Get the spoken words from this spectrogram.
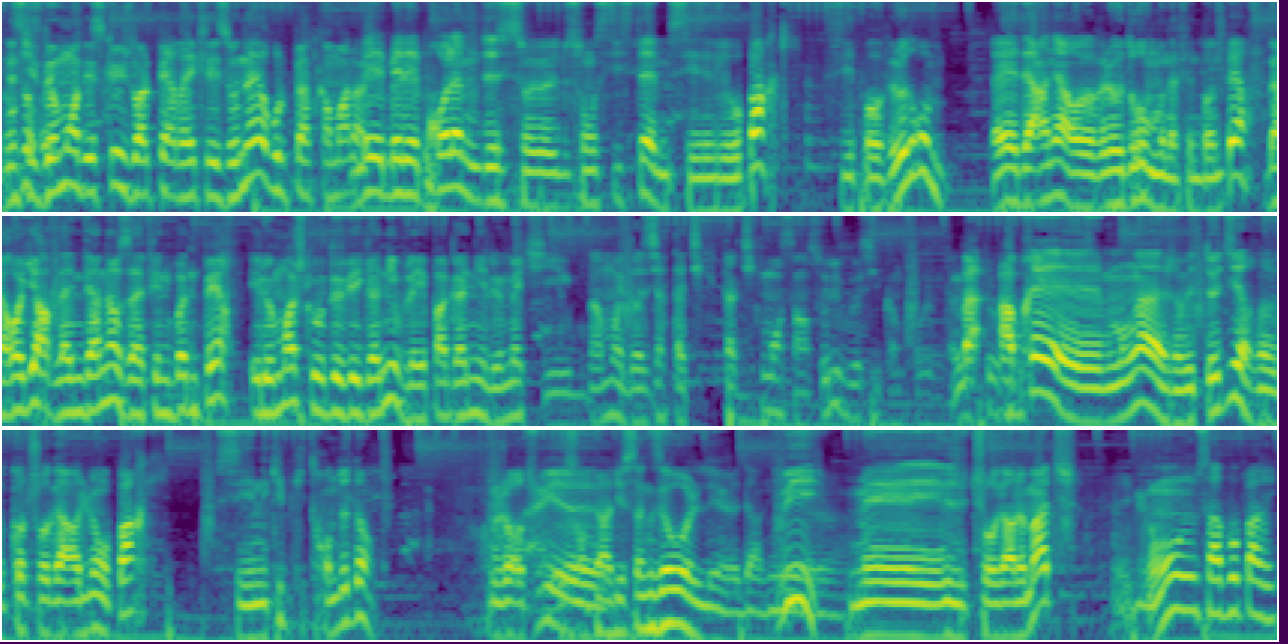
Donc il se demande est-ce que je dois le perdre avec les honneurs ou le perdre comme un. Mais, mais les problèmes de, ce- de son système, c'est au parc, c'est pas au vélodrome. L'année dernière, au vélodrome, on a fait une bonne perf. Bah regarde, l'année dernière, vous avez fait une bonne perf et le match que vous deviez gagner, vous l'avez pas gagné. Le mec, évidemment, il doit se dire tacti- tactiquement, c'est insoluble aussi comme problème. Bah, après, euh, mon gars, j'ai envie de te dire, euh, quand tu regardes Lyon au parc, c'est une équipe qui te rentre dedans. Aujourd'hui, Ils ont euh, perdu 5-0 le dernier. oui, euh, mais tu regardes le match, Lyon, ça vaut Paris.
